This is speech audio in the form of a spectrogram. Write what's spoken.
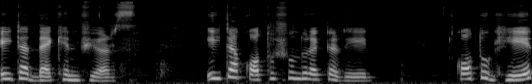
এইটা দেখেন ফিয়ার্স এইটা কত সুন্দর একটা রেড। কত ঘের।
